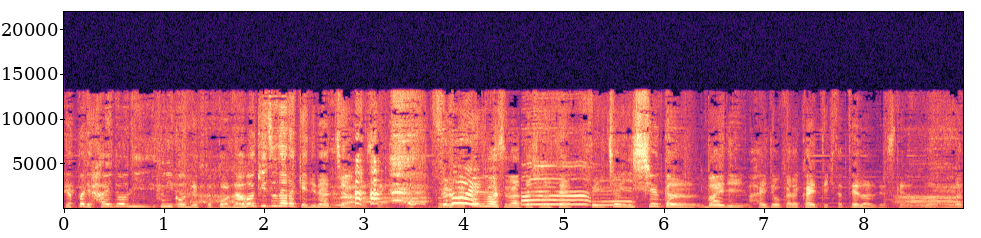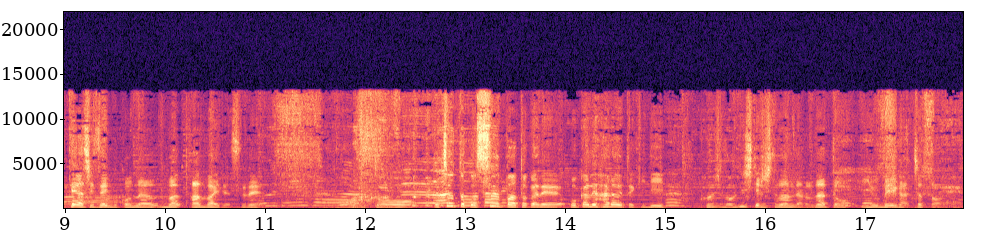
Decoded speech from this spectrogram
やっぱり廃道に踏み込んでいくとこう生傷だらけになっちゃうんですよ。これ分かります？私の手。で一応1週間前に廃道から帰ってきた手なんですけれどもまあ手足全部こんなま塩梅ですねちょっとこうスーパーとかでお金払うときにこの人何してる人なんだろうなという目がちょっとね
